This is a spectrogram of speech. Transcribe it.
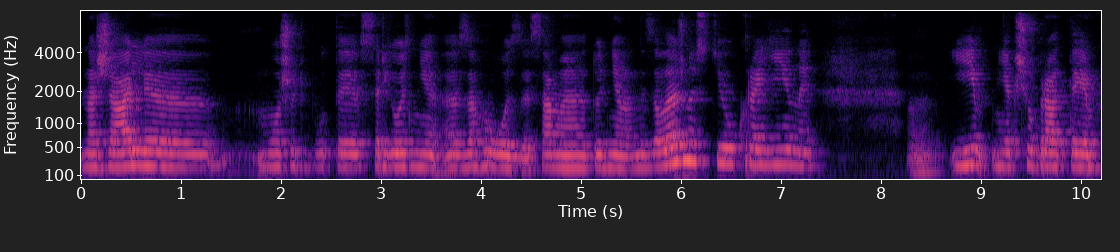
На жаль, е, можуть бути серйозні е, загрози саме до Дня Незалежності України. Е, І якщо брати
